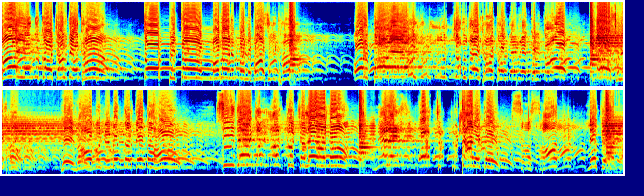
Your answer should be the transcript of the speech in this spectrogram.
दाएँ अंग को जब देखा तो पिता मरण बनवास लिखा और बाएँ जब देखा तो मेरे कुल का नाश लिखा। हे राम निमंत्रण देता हूँ सीधे कर को चले आना मेरे इस मोक्ष पिटारे को साथ साथ लेते आना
